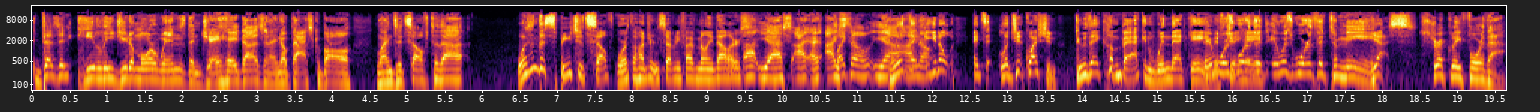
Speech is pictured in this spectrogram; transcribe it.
doesn't he lead you to more wins than Jay Hay does? And I know basketball lends itself to that. Wasn't the speech itself worth 175 million dollars? Uh, yes, I I, I still yeah would I know. You know, it's a legit question. Do they come back and win that game? it was Jay worth Hay- it. It was worth it to me. Yes. strictly for that.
